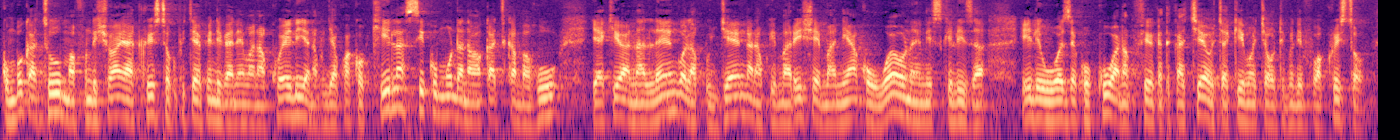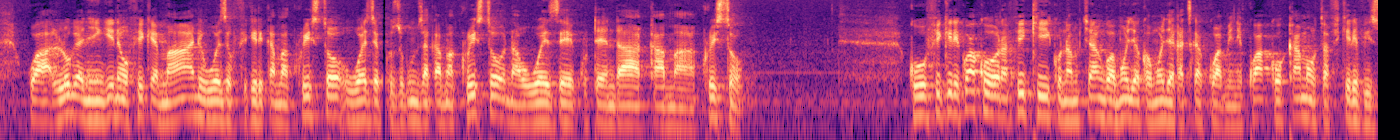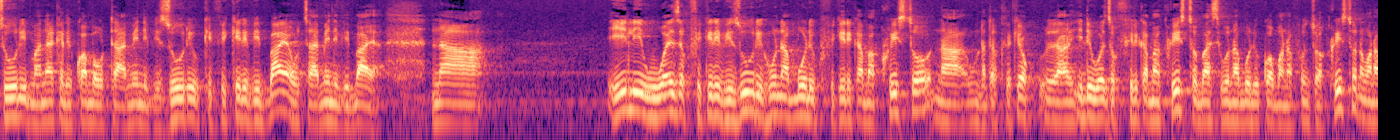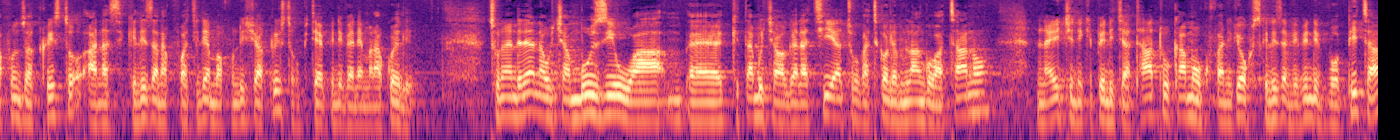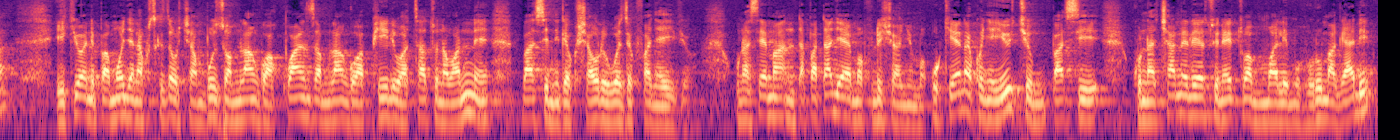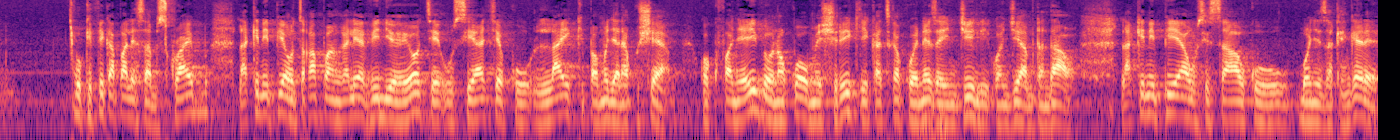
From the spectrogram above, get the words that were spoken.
kumbuka tu mafundisho haya ya kristo kupitia vipindi vya neema na kweli yanakuja kwako kila siku muda na wakati kama huu yakiwa na lengo la kujenga na kuimarisha imani yako wewe unayenisikiliza ili uweze kukua na kufika katika cheo cha kimo cha utimilifu wa kristo. Kwa lugha nyingine ufike mahali uweze kufikiri kama kristo uweze kuzungumza kama kristo na uweze kutenda kama kristo kufikiri kwako rafiki kuna mchango wa moja kwa moja katika kuamini kwako. Kama utafikiri vizuri maana yake ni kwamba utaamini vizuri. Ukifikiri vibaya utaamini vibaya. Na ili uweze kufikiri vizuri huna budi kufikiri kama kristo na unatakiwa ili uweze kufikiri kama kristo basi huna budi kuwa mwanafunzi wa kristo na mwanafunzi wa kristo anasikiliza na kufuatilia mafundisho ya kristo kupitia vipindi vya neema na kweli tunaendelea na uchambuzi wa eh, kitabu cha wagalatia. Tuko katika ule mlango wa tano na hichi ni kipindi cha tatu. Kama ukufanikiwa kusikiliza vipindi vilivyopita ikiwa ni pamoja na kusikiliza uchambuzi wa mlango wa kwanza mlango wa pili wa tatu na wanne basi ningekushauri uweze kufanya hivyo. Unasema nitapataja ya mafundisho ya nyuma? Ukienda kwenye youtube basi kuna chanel yetu inaitwa mwalimu huruma gadi ukifika pale subscribe. Lakini pia utakapoangalia video yoyote usiache kulike pamoja na kushare. Kwa kufanya hivyo unakuwa umeshiriki katika kueneza injili kwa njia ya mtandao. Lakini pia usisahau kubonyeza kengele.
